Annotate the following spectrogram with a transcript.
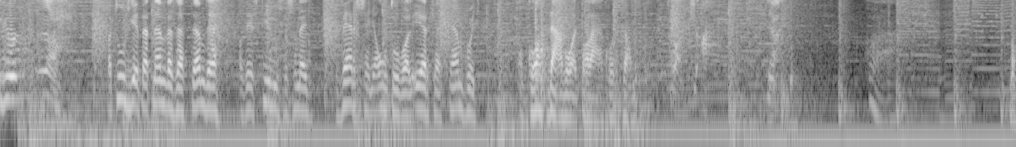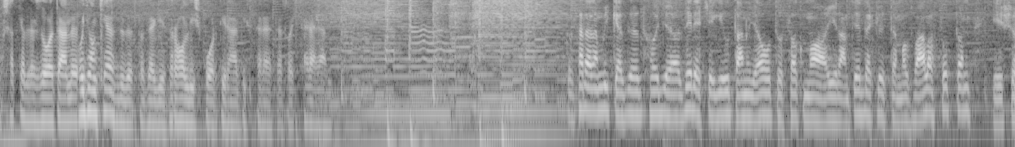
Végül a csúcsgépet nem vezettem, de azért stílusosan egy versenyautóval érkeztem, hogy a gazdával találkozzam. Nos, hát kedves Zoltán, hogyan kezdődött az egész ralli sport iránti szeretet vagy szerelem? A szerelem úgy kezdődött, hogy az érettségi után ugye autószakma iránt érdeklődtem, azt választottam, és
